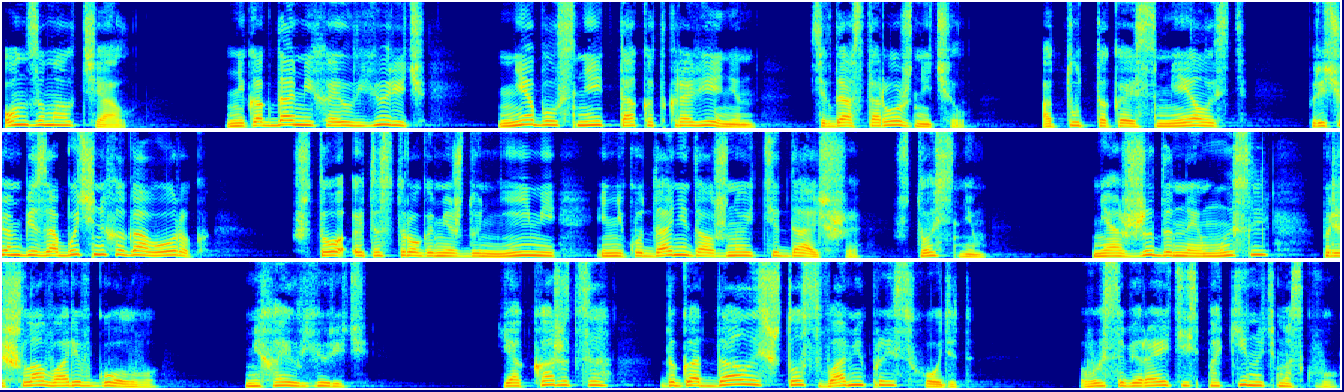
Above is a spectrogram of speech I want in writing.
Он замолчал. Никогда Михаил Юрьевич не был с ней так откровенен, всегда осторожничал. А тут такая смелость, причем без обычных оговорок, что это строго между ними и никуда не должно идти дальше. Что с ним? Неожиданная мысль пришла Варе в голову. «Михаил Юрьевич, я, кажется, догадалась, что с вами происходит. Вы собираетесь покинуть Москву?»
